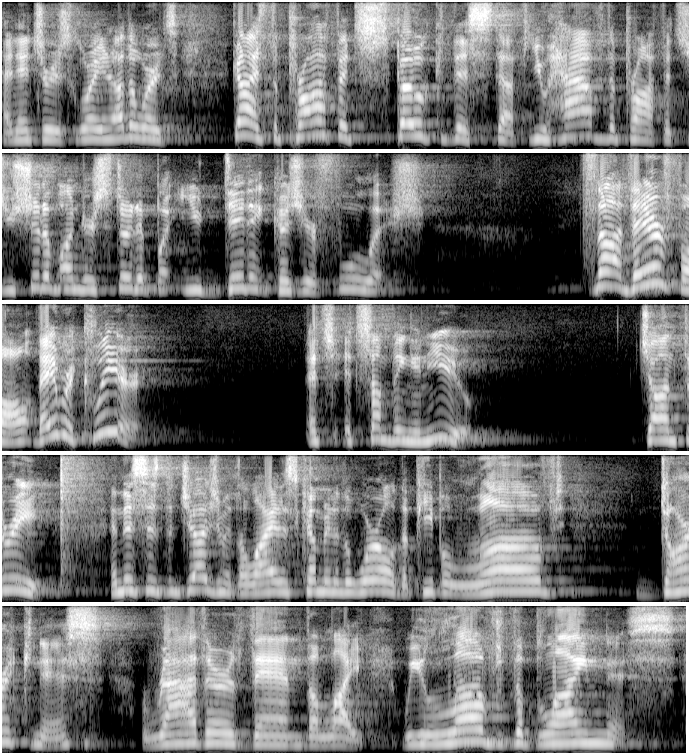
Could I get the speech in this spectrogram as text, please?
and enter his glory? In other words, guys, the prophets spoke this stuff. You have the prophets. You should have understood it, but you didn't because you're foolish. It's not their fault. They were clear. It's, it's something in you. John 3, and this is the judgment. The light has come into the world. The people loved darkness rather than the light. We loved the blindness.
